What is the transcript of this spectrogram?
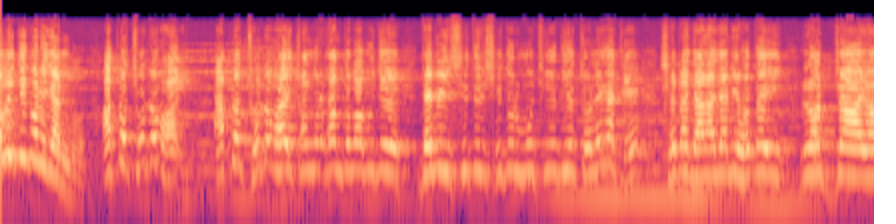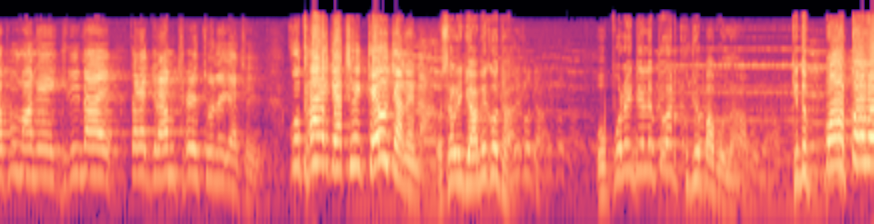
আমি কি করে জানব? আপনার ছোট ভাই আপনার ছোট ভাই চন্দ্রকান্ত বাবু যে দেবীর স্মৃতির সিঁদুর মুছিয়ে দিয়ে চলে গেছে সেটা জানাজানি হতেই লজ্জায় অপমানে ঘৃণায় তারা গ্রাম ছেড়ে চলে গেছে। কোথায় গেছে কেউ জানে না। সালে যাবে কোথায়? ওপরে গেলে তো আর খুঁজে পাবো না। কিন্তু পাতালে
